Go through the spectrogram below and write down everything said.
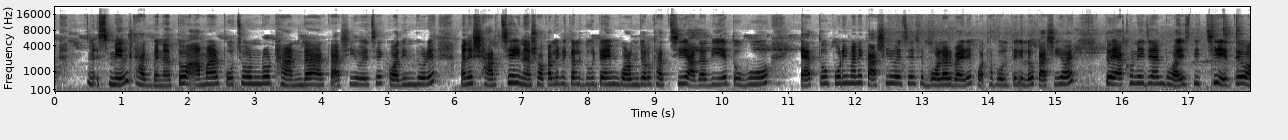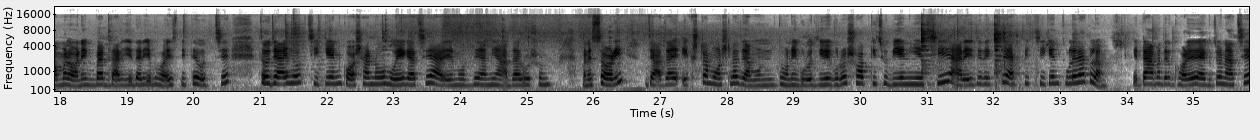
স্মেল থাকবে না। তো আমার প্রচণ্ড ঠান্ডা আর কাশি হয়েছে কদিন ধরে। মানে সারছেই না। সকালে বিকালে দুই টাইম গরম জল খাচ্ছি, আদা দিয়ে। তবুও এত পরিমাণে কাশি হয়েছে সে বলার বাইরে, কথা বলতে গেলেও কাশি হয়। তো এখন এই যে আমি ভয়েস দিচ্ছি, এতেও আমার অনেকবার দাঁড়িয়ে দাঁড়িয়ে ভয়েস দিতে হচ্ছে। তো যাই হোক চিকেন কষানো হয়ে গেছে। আর এর মধ্যে আমি আদা রসুন মানে সরি যা যা এক্সট্রা মশলা যেমন ধনে গুঁড়ো, জিরে গুঁড়ো সব কিছু দিয়ে নিয়েছি। আর এই যে দেখছি, এক পিস চিকেন তুলে রাখলাম। এটা আমাদের ঘরের একজন আছে,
